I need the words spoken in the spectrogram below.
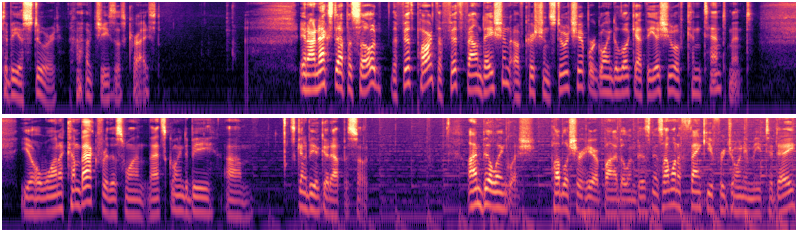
to be a steward of Jesus Christ. In our next episode, the fifth part, the fifth foundation of Christian stewardship, we're going to look at the issue of contentment. You'll want to come back for this one. That's going to be um, it's going to be a good episode. I'm Bill English, publisher here at Bible and Business. I want to thank you for joining me today.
